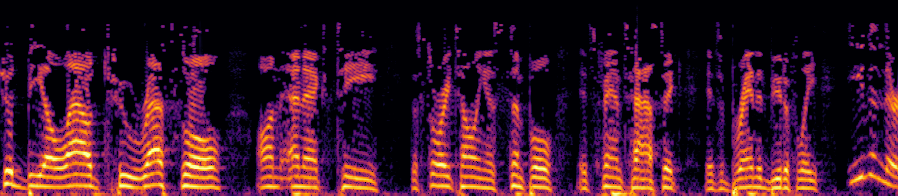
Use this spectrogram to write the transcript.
should be allowed to wrestle on NXT. The storytelling is simple, it's fantastic, it's branded beautifully. Even their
